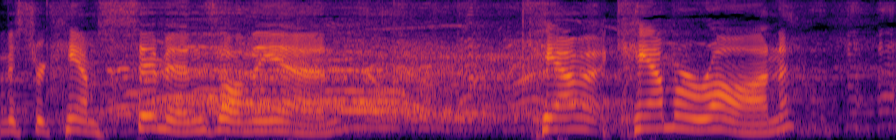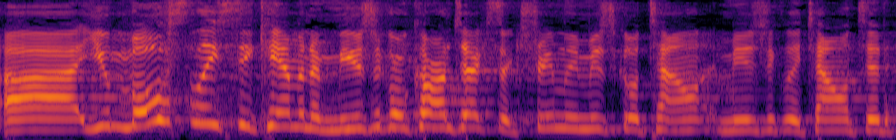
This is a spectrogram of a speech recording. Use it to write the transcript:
Mr. Cam Simmons on the end, Cam Cameron. Uh, you mostly see Cam in a musical context, extremely musical talent, musically talented.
